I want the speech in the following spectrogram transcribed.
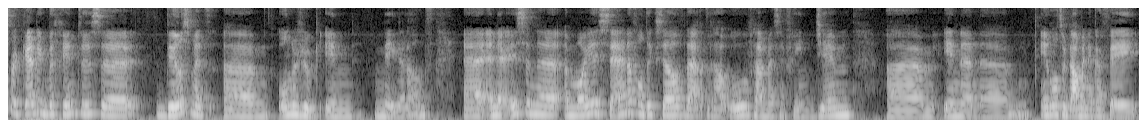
verkenning begint dus eh, deels met ehm, onderzoek in Nederland. Eh, en er is een, eh, een mooie scène, vond ik zelf, dat Raoul samen met zijn vriend Jim ehm, in, een, ehm, in Rotterdam in een café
